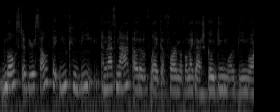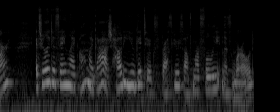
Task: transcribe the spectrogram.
most of yourself that you can be. And that's not out of like a form of, oh my gosh, go do more, be more. It's really just saying, like, oh my gosh, how do you get to express yourself more fully in this world?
